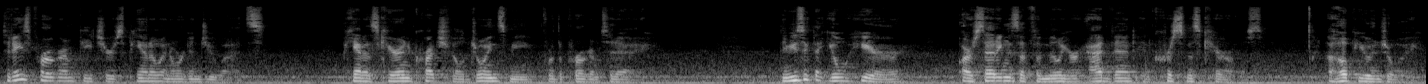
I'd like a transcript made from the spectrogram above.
Today's program features piano and organ duets. Pianist Karen Crutchfield joins me for the program today. The music that you'll hear are settings of familiar Advent and Christmas carols. I hope you enjoy.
